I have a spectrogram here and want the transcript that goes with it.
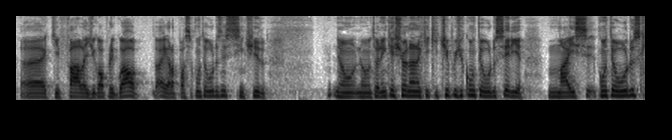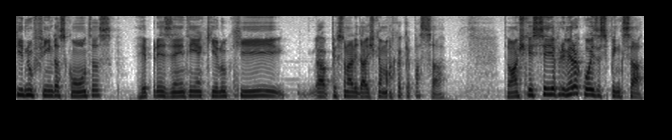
uh, que fala de igual para igual, aí ela posta conteúdos nesse sentido. Não, não estou nem questionando aqui que tipo de conteúdo seria, mas conteúdos que, no fim das contas, representem aquilo que a personalidade que a marca quer passar. Então, acho que essa seria a primeira coisa a se pensar.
